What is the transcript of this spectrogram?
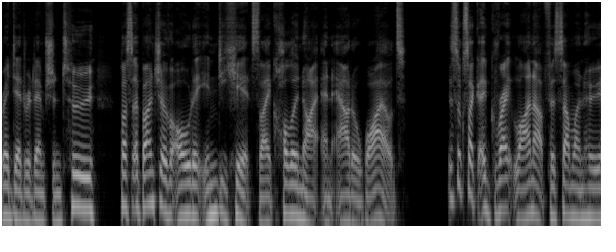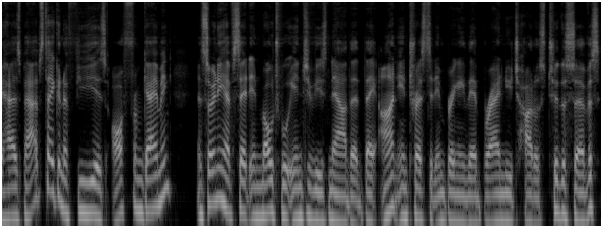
Red Dead Redemption 2, plus a bunch of older indie hits like Hollow Knight and Outer Wilds. This looks like a great lineup for someone who has perhaps taken a few years off from gaming, and Sony have said in multiple interviews now that they aren't interested in bringing their brand new titles to the service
